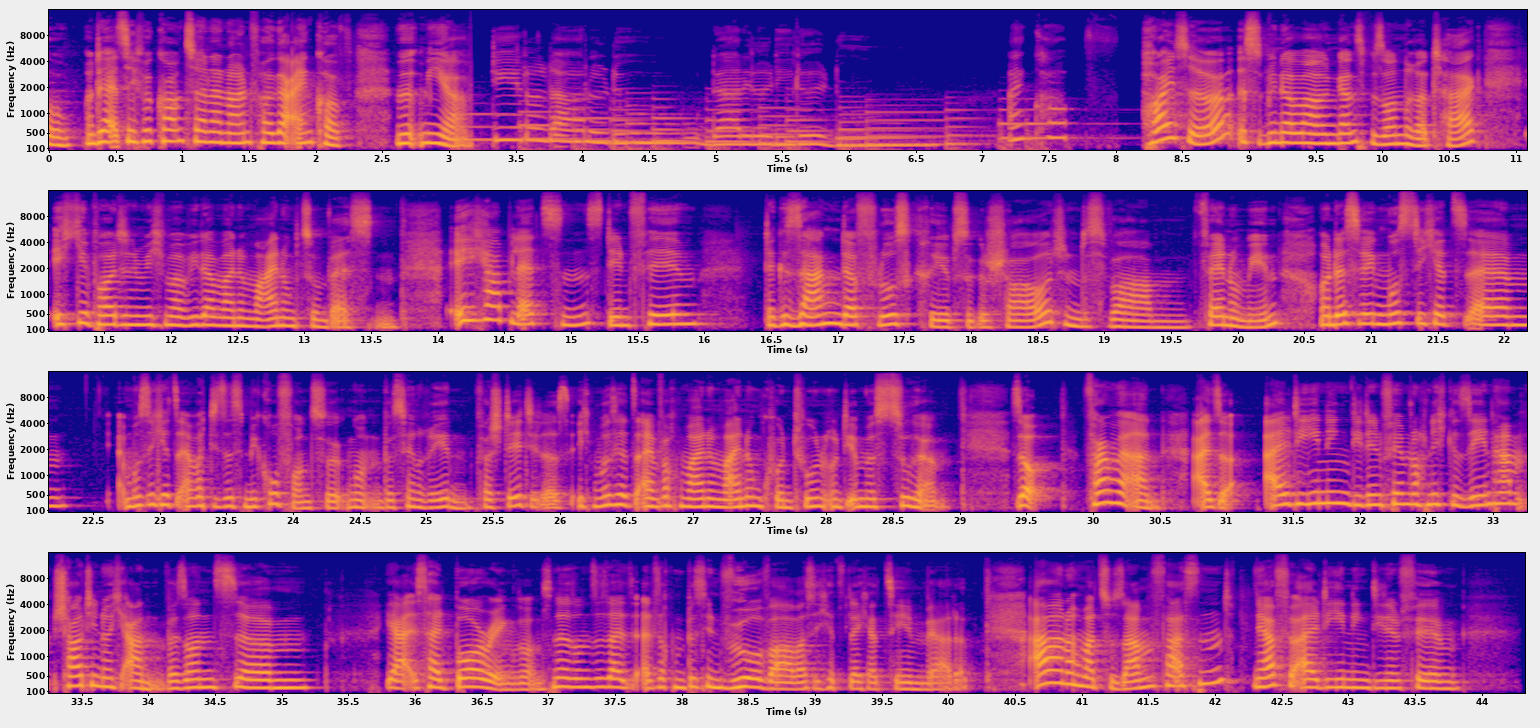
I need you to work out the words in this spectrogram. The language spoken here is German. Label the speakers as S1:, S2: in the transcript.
S1: Hallo und herzlich willkommen zu einer neuen Folge Einkopf mit mir. Einkopf. Heute ist wieder mal ein ganz besonderer Tag. Ich gebe heute nämlich mal wieder meine Meinung zum Besten. Ich habe letztens den Film Der Gesang der Flusskrebse geschaut und das war ein Phänomen. Und deswegen musste ich jetzt ähm, muss ich jetzt einfach dieses Mikrofon zücken und ein bisschen reden. Versteht ihr das? Ich muss jetzt einfach meine Meinung kundtun und ihr müsst zuhören. So, fangen wir an. Also, all diejenigen, die den Film noch nicht gesehen haben, schaut ihn euch an, weil sonst, ähm, ja, ist halt boring sonst, ne? Sonst ist es halt also ein bisschen Wirrwarr, was ich jetzt gleich erzählen werde. Aber nochmal zusammenfassend, ja, für all diejenigen, die den Film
